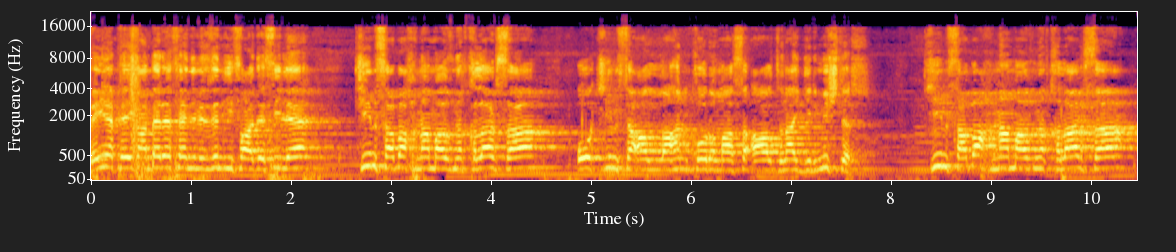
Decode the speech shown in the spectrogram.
Ve yine Peygamber Efendimizin ifadesiyle kim sabah namazını kılarsa o kimse Allah'ın koruması altına girmiştir. Kim sabah namazını kılarsa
